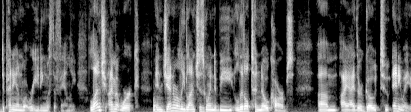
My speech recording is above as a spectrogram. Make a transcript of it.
depending on what we're eating with the family. Lunch, I'm at work, and generally lunch is going to be little to no carbs. Um, I either go to anyway,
